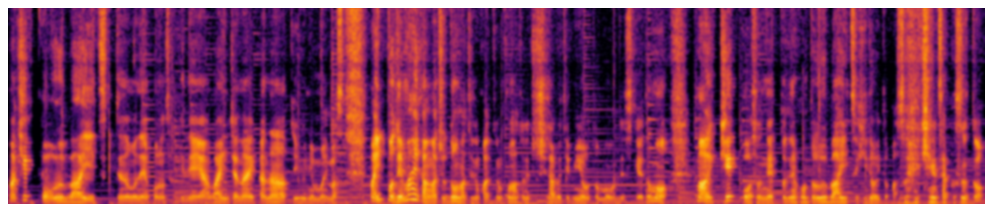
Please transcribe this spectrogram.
まあ、結構 UberEats っていうのもね、この先ね、やばいんじゃないかなというふうに思います。まあ、一方、出前感がちょっとどうなってるのかっていうのをこの後でちょっと調べてみようと思うんですけれども、まあ、結構そのネットで、本当 UberEats ひどいとかそういう検索すると、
